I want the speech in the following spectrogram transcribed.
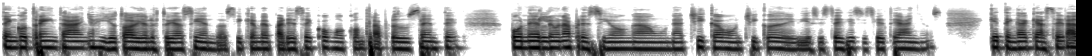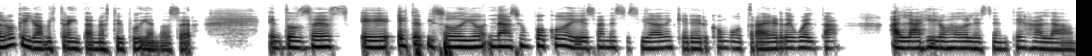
tengo 30 años y yo todavía lo estoy haciendo, así que me parece como contraproducente ponerle una presión a una chica o un chico de 16, 17 años que tenga que hacer algo que yo a mis 30 no estoy pudiendo hacer. Entonces, eh, este episodio nace un poco de esa necesidad de querer como traer de vuelta a las y los adolescentes a la,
